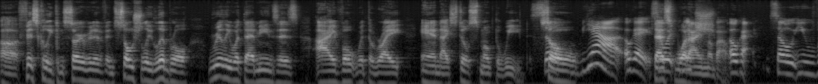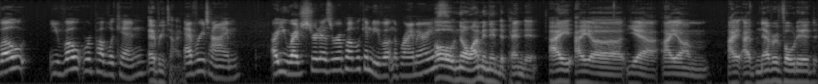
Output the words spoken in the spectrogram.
uh, fiscally conservative and socially liberal. Really, what that means is I vote with the right and I still smoke the weed. So, yeah, okay. So That's it- what which- I'm about. Okay, so you vote, you vote Republican every time. every time. Are you registered as a Republican? Do you vote in the primaries? Oh no, I'm an independent. I I uh yeah I um I I've never voted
